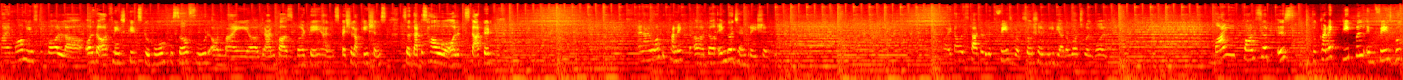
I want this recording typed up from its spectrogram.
My mom used to call uh, all the orphanage kids to home to serve food on my uh, grandpa's birthday and special occasions. So that is how all it started. Connect uh, the younger generation. Uh, It all started with Facebook, social media, the virtual world. My concept is to connect people in Facebook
